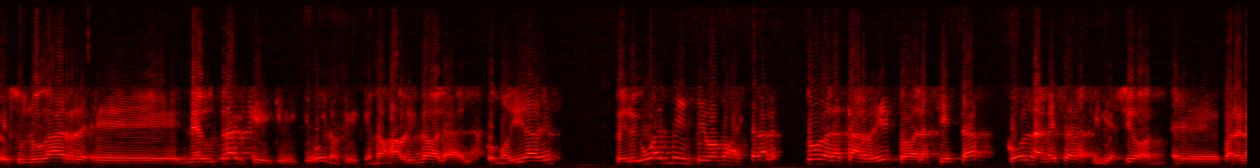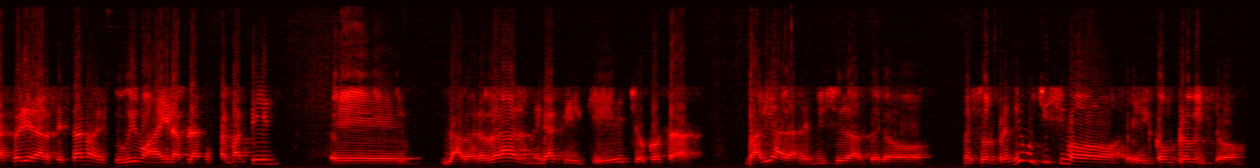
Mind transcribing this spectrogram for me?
Es un lugar eh, neutral que, que, bueno que, nos ha brindado las comodidades, pero igualmente vamos a estar toda la tarde, toda la siesta, con la mesa de afiliación. Eh, para la Feria de Artesanos estuvimos ahí en la Plaza San Martín. Eh, la verdad, mirá que, he hecho cosas variadas en mi ciudad, pero me sorprendió muchísimo el compromiso.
